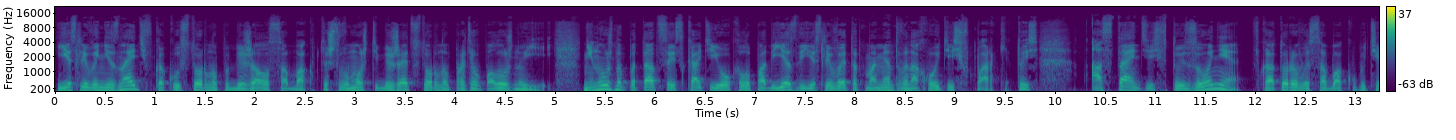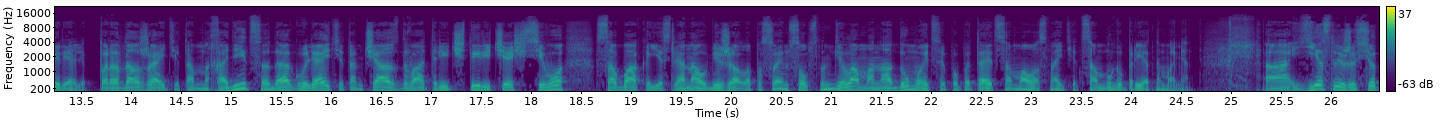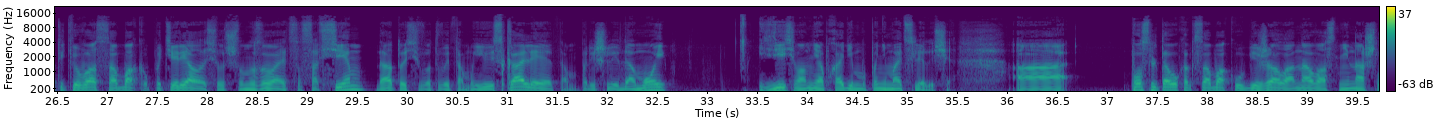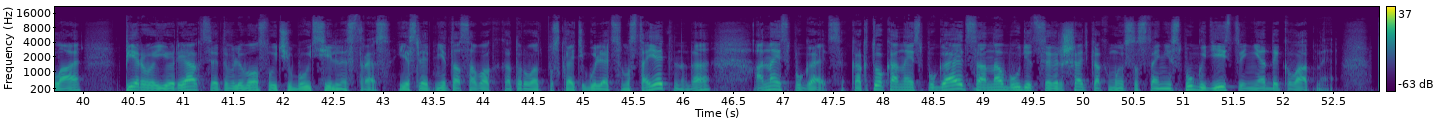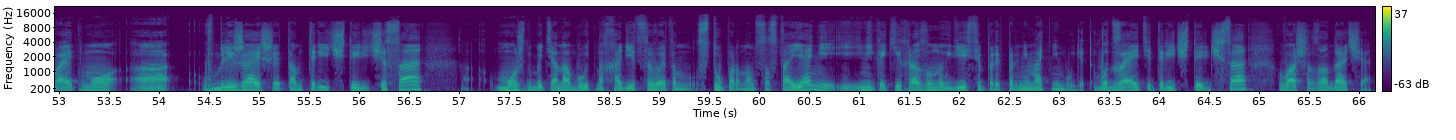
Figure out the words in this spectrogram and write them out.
если вы не знаете, в какую сторону побежала собака, потому что вы можете бежать в сторону противоположную ей. Не нужно пытаться искать ее около подъезда, если в этот момент вы находитесь в парке. То есть останьтесь в той зоне, в которой вы собаку потеряли. Продолжайте там находиться, да, гуляйте там час, два, три, четыре. Чаще всего собака, если она убежала по своим собственным делам, она одумается и попытается сама вас найти. Это самый благоприятный момент. А если же все-таки у вас собака потерялась, вот что называется, совсем, да, то есть вот вы там ее искали, там пришли домой, здесь вам необходимо понимать следующее. А После того, как собака убежала, она вас не нашла. Первая ее реакция это в любом случае будет сильный стресс. Если это не та собака, которую вы отпускаете гулять самостоятельно, да, она испугается. Как только она испугается, она будет совершать, как мы в состоянии испуга, действия неадекватные. Поэтому э, в ближайшие там 3-4 часа может быть, она будет находиться в этом ступорном состоянии и, и никаких разумных действий предпринимать не будет. Вот за эти 3-4 часа ваша задача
